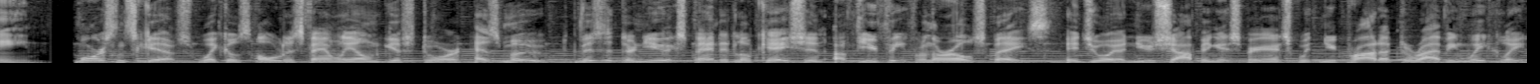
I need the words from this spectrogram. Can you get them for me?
name Morrison's Gifts, Waco's oldest family owned gift store, has moved. Visit their new expanded location a few feet from their old space. Enjoy a new shopping experience with new product arriving weekly.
